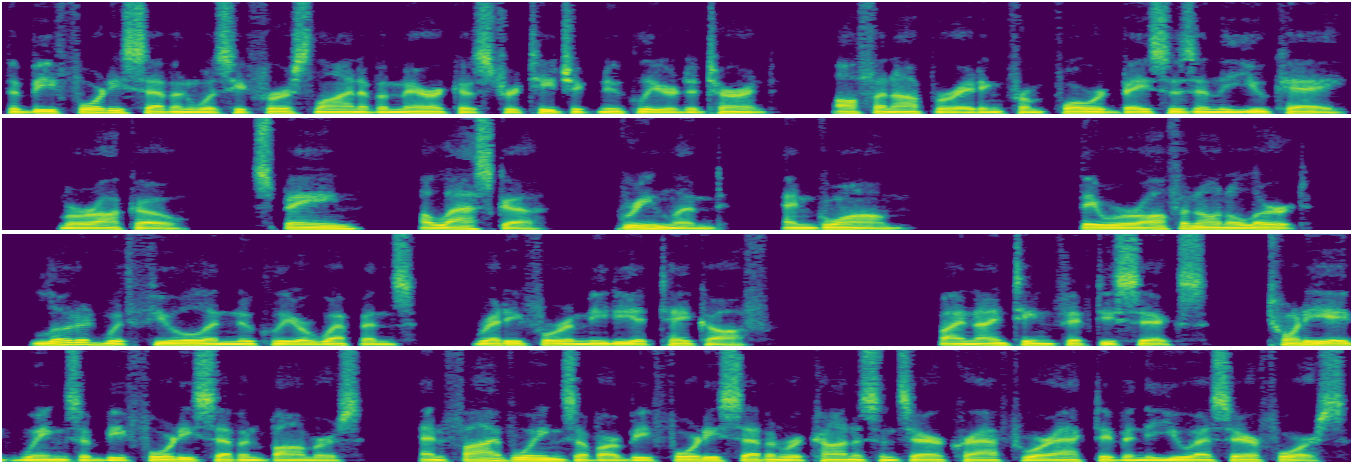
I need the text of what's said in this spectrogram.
The B-47 was the first line of America's strategic nuclear deterrent, often operating from forward bases in the UK, Morocco, Spain, Alaska, Greenland, and Guam. They were often on alert, loaded with fuel and nuclear weapons, ready for immediate takeoff. By 1956, 28 wings of B-47 bombers, and 5 wings of RB-47 reconnaissance aircraft were active in the U.S. Air Force.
